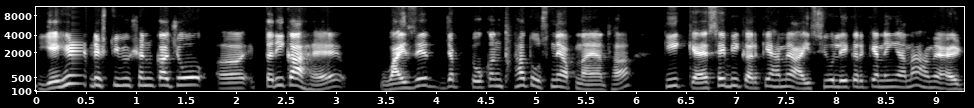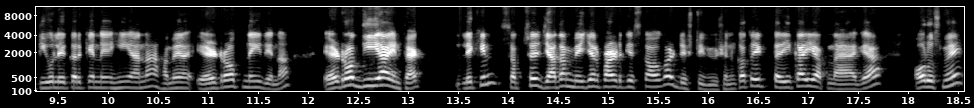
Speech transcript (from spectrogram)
यही डिस्ट्रीब्यूशन का जो एक तरीका है वाइजे जब टोकन था तो उसने अपनाया था कि कैसे भी करके हमें आईसीयू लेकर के नहीं आना, हमें आईटीओ लेकर के नहीं आना, हमें एयर ड्रॉप नहीं देना। एयर ड्रॉप दिया इनफैक्ट लेकिन सबसे ज़्यादा मेजर पार्ट किसका होगा? डिस्ट्रीब्यूशन का। तो एक तरीका ही अपनाया गया और उसमें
